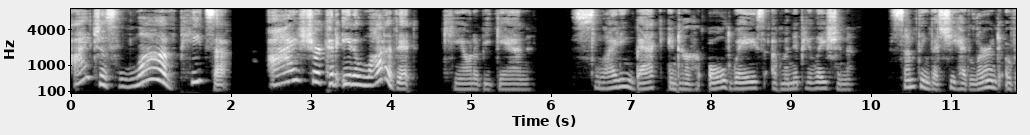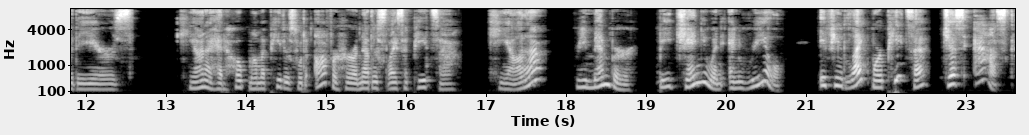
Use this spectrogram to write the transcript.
I just love pizza. I sure could eat a lot of it, Kiana began, sliding back into her old ways of manipulation, something that she had learned over the years. Kiana had hoped Mama Peters would offer her another slice of pizza. Kiana? Remember, be genuine and real. If you'd like more pizza, just ask.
